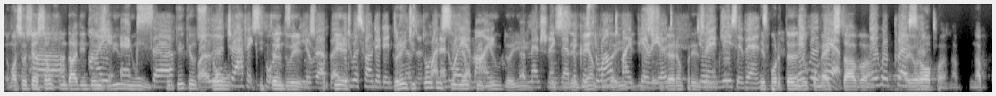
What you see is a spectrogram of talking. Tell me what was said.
É uma associação uh, fundada em 2001. IX, Por que, que eu Well, the estou traffic points citando in eles? Europe, uh, Porque it was founded in durante 2001. todo And esse why meu am I período aí, uh, mentioning esses that? Because eventos throughout aí, my eles period, estiveram during presentes, these events, reportando they were como é que there. estava they were a present Europa na, na, nesse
